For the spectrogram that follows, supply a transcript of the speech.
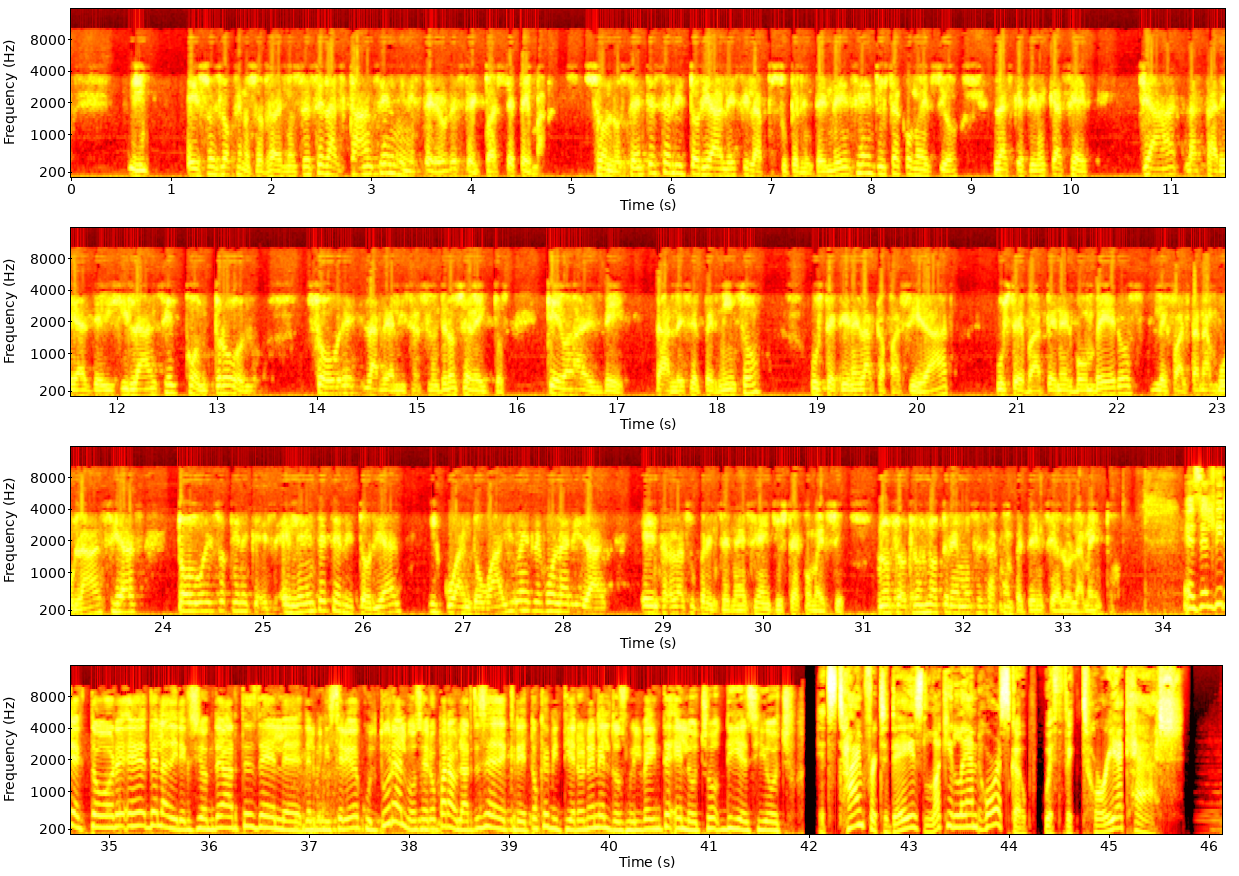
Y eso es lo que nosotros sabemos, es el alcance del ministerio respecto a este tema. Son los entes territoriales y la Superintendencia de Industria y Comercio las que tienen que hacer ya las tareas de vigilancia y control sobre la realización de los eventos, que va desde darles el permiso, usted tiene la capacidad, usted va a tener bomberos, le faltan ambulancias, todo eso tiene que, es el ente territorial y cuando hay una irregularidad entra la Superintendencia de Industria y Comercio. Nosotros no tenemos esa competencia, lo lamento. Es el director eh, de la Dirección de Artes del, eh, del Ministerio de Cultura, el vocero para hablar de ese decreto que emitieron en el 2020, el 818. It's time for today's Lucky Land horoscope with Victoria Cash.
